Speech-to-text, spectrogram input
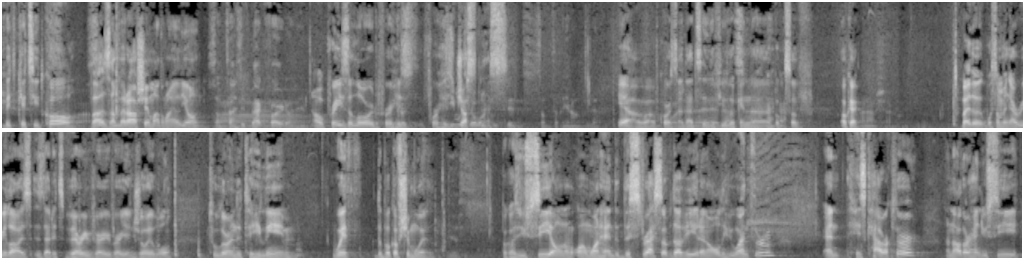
bitketzidko va'azamera Shem Adonai Elyon. Sometimes it backfired on him. Oh, praise the Lord for his Because for his he was the one who. You know. Yeah, well, of course. That's it. If you look in the uh, books of. Okay. By the way, something I realized is that it's very, very, very enjoyable to learn the Tehillim with the book of Shemuel. Yes. Because you see, on, on one hand, the distress of David and all he went through, and his character. On the other hand, you see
